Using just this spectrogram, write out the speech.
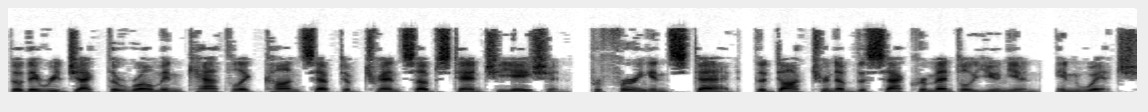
though they reject the Roman Catholic concept of transubstantiation, preferring instead, the doctrine of the sacramental union, in which,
